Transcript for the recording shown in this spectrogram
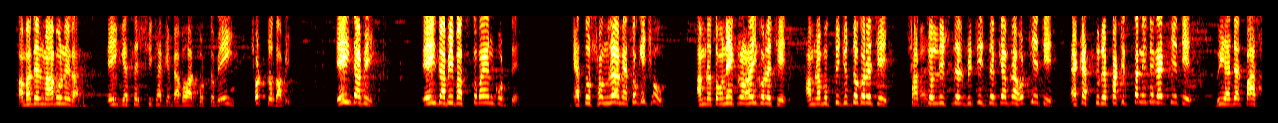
আমাদের মা বোনেরা এই গ্যাসের শিখাকে ব্যবহার করতে হবে। এই ছোট্ট দাবি। এই দাবি এই দাবি বাস্তবায়ন করতে। এত সংগ্রাম, এত কিছু, আমরা তো অনেক লড়াই করেছি। আমরা মুক্তিযুদ্ধ করেছি, সাতচল্লিশদের ব্রিটিশদেরকে আমরা হটিয়েছি, একাত্তরে পাকিস্তানিদের হটিয়েছি দুই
